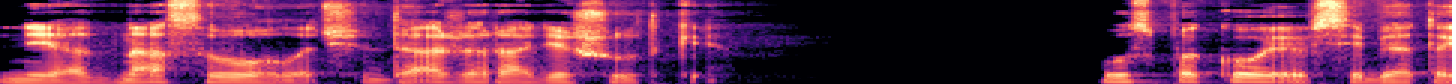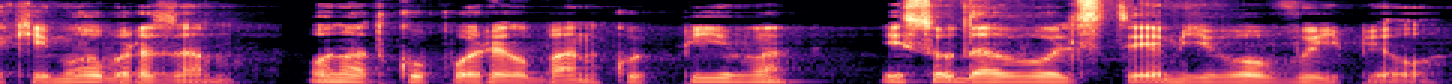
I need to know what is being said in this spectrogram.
Ни одна сволочь, даже ради шутки». Успокоив себя таким образом, он откупорил банку пива и с удовольствием его выпил,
